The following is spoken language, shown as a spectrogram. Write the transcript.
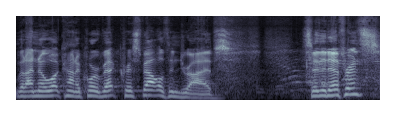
but I know what kind of Corvette Kris Vallotton drives. See the difference?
